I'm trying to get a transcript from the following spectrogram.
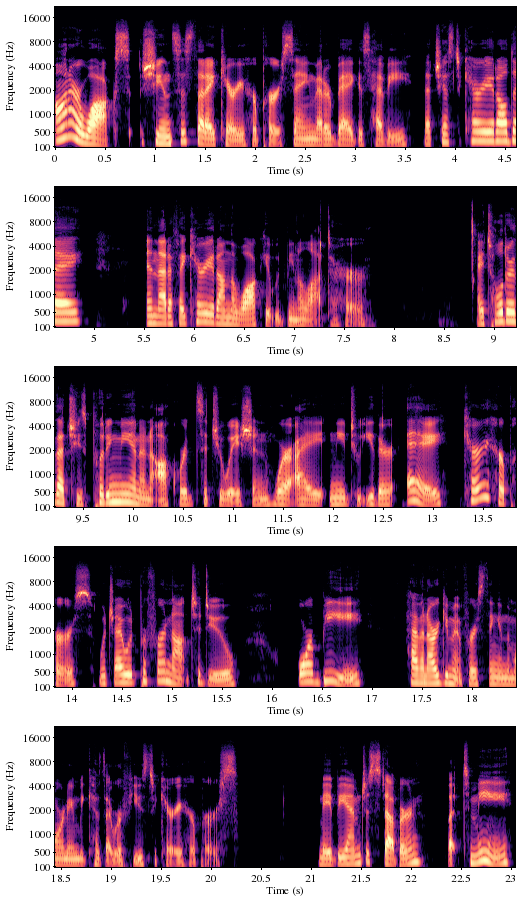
On our walks, she insists that I carry her purse, saying that her bag is heavy, that she has to carry it all day, and that if I carry it on the walk, it would mean a lot to her. I told her that she's putting me in an awkward situation where I need to either A, carry her purse, which I would prefer not to do, or B, have an argument first thing in the morning because I refuse to carry her purse. Maybe I'm just stubborn, but to me,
